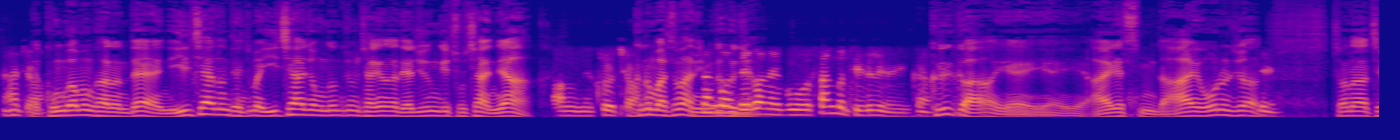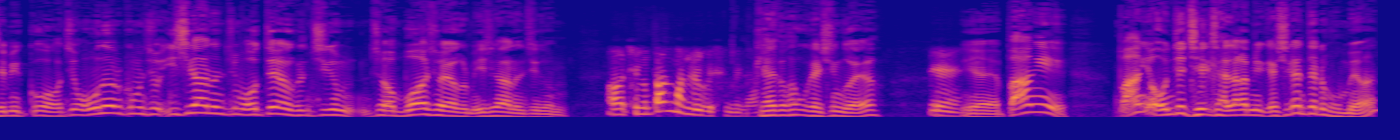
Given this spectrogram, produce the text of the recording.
하죠. 공감은 가는데 1차는 되지만 2차 정도는 좀 자기가 내주는 게 좋지 않냐 아, 네, 그렇죠. 그런 말씀 아닙니까? 싼건? 내가 내고 싼건 지들이 내니까. 그러니까 예예 예, 알겠습니다. 아 오늘 저 네. 전화 재밌고 지금 오늘 그러면 저 이 시간은 좀 어때요? 그럼 지금 저 뭐 하셔요? 그럼 이 시간은 지금 어, 지금 빵 만들고 있습니다. 계속 하고 계신 거예요? 예. 예 빵이 빵이 언제 제일 잘 나갑니까? 시간대로 보면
